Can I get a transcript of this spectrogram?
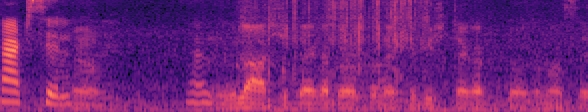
টাটসেল হ্যাঁ। এগুলো 80 টাকা ডজন 120 টাকা ডজন আছে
